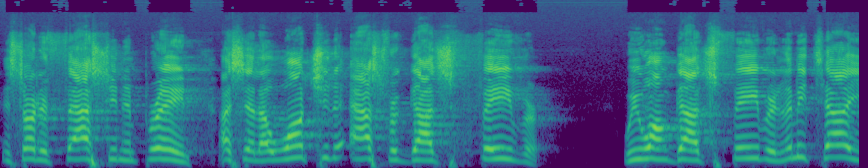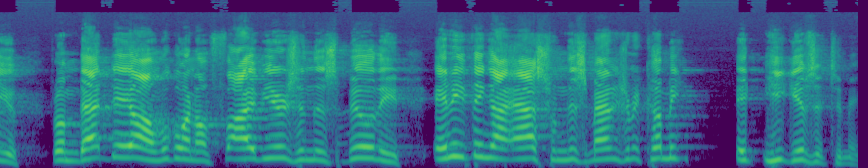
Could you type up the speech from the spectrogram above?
and started fasting and praying, I said, I want you to ask for God's favor. We want God's favor. Let me tell you, from that day on, we're going on five years in this building. Anything I ask from this management company, it, He gives it to me.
